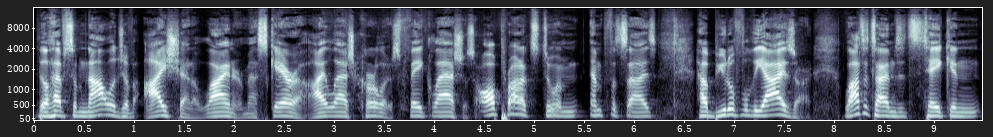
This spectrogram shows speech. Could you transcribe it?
they'll have some knowledge of eyeshadow, liner, mascara, eyelash curlers, fake lashes, all products to em- emphasize how beautiful the eyes are. Lots of times it's taken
